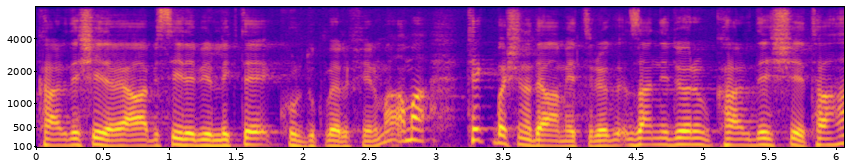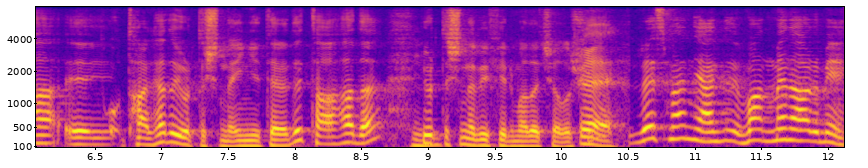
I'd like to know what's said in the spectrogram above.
kardeşiyle ve abisiyle birlikte kurdukları firma ama tek başına devam ettiriyor. Zannediyorum kardeşi Taha, e, Talha da yurt dışında İngiltere'de. Taha da yurt dışında bir firmada çalışıyor. Evet. Resmen yani One Man Army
